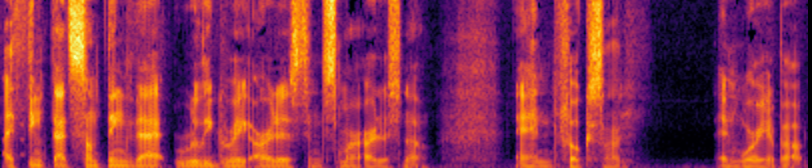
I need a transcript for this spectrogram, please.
I think that's something that really great artists and smart artists know and focus on and worry about.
